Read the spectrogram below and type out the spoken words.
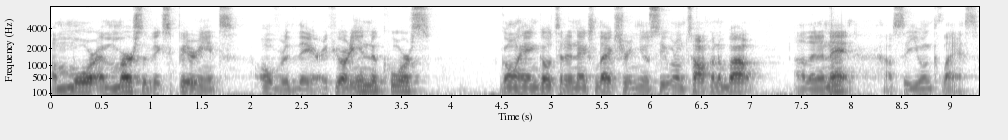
a more immersive experience over there. If you're already in the course, go ahead and go to the next lecture and you'll see what I'm talking about. Other than that, I'll see you in class.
